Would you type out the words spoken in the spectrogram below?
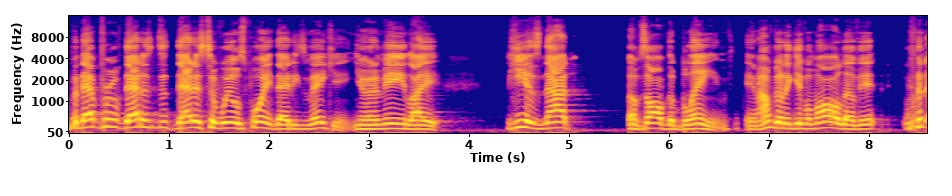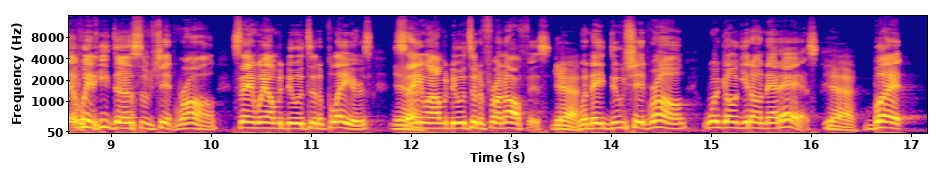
But that proof that is that is to Will's point that he's making. You know what I mean? Like he is not absolved the blame, and I'm going to give him all of it when, when he does some shit wrong. Same way I'm to do it to the players. Yeah. Same way I'm to do it to the front office. Yeah. When they do shit wrong, we're to get on that ass. Yeah. But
